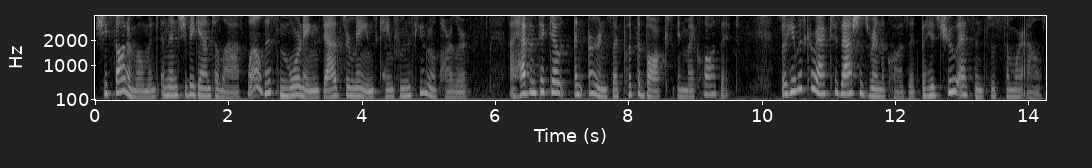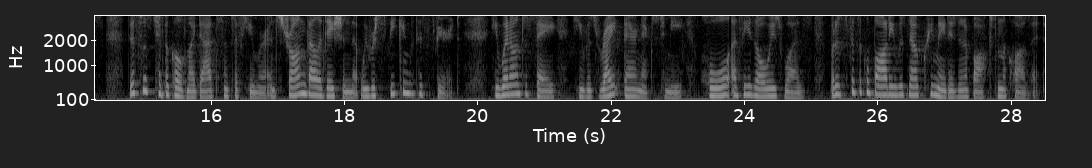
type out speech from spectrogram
She thought a moment, and then she began to laugh. Well, this morning, Dad's remains came from the funeral parlor. I haven't picked out an urn, so I put the box in my closet. So he was correct, his ashes were in the closet, but his true essence was somewhere else. This was typical of my dad's sense of humor and strong validation that we were speaking with his spirit. He went on to say he was right there next to me, whole as he always was, but his physical body was now cremated in a box in the closet.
